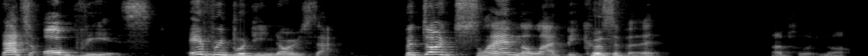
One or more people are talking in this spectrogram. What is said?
That's obvious. Everybody knows that. But don't slam the lad because of it. absolutely not.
